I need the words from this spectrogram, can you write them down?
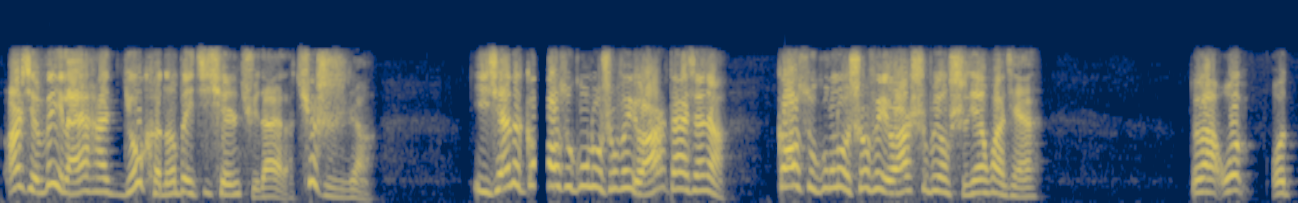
而且未来还有可能被机器人取代了，确实是这样。以前的高速公路收费员，大家想想，高速公路收费员是不是用时间换钱？对吧？我我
